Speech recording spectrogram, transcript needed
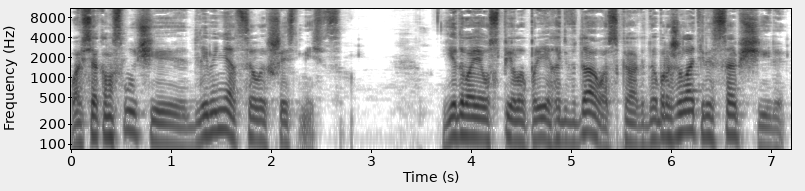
Во всяком случае, для меня целых шесть месяцев. Едва я успела приехать в Давос, как доброжелатели сообщили,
